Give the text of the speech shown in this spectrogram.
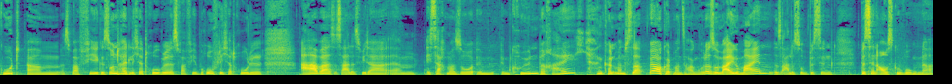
gut. Ähm, es war viel gesundheitlicher Trubel, es war viel beruflicher Trubel, aber es ist alles wieder, ähm, ich sag mal so, im, im grünen Bereich, könnte man sagen, ja, könnte man sagen, oder so im Allgemeinen ist alles so ein bisschen, bisschen ausgewogener.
